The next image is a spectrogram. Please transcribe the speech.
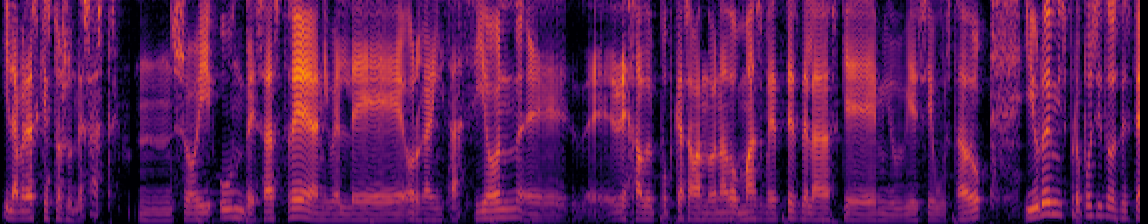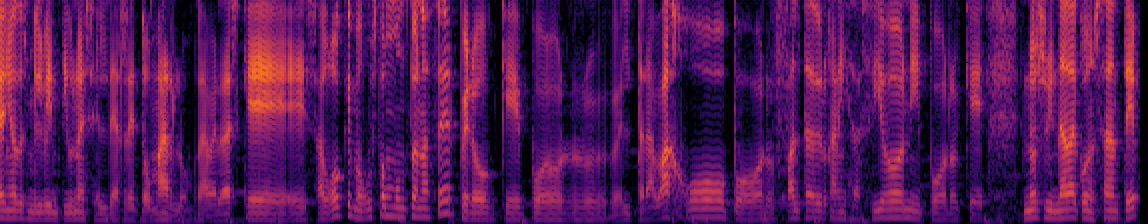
y la verdad es que esto es un desastre. Mm, soy un desastre a nivel de organización, he dejado el podcast abandonado más veces de las que me hubiese gustado y uno de mis propósitos de este año 2021 es el de retomarlo. La verdad es que es algo que me gusta un montón hacer, pero que por el trabajo, por falta de organización y porque no soy nada constante,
